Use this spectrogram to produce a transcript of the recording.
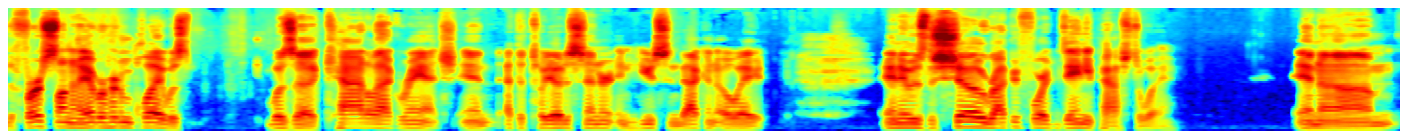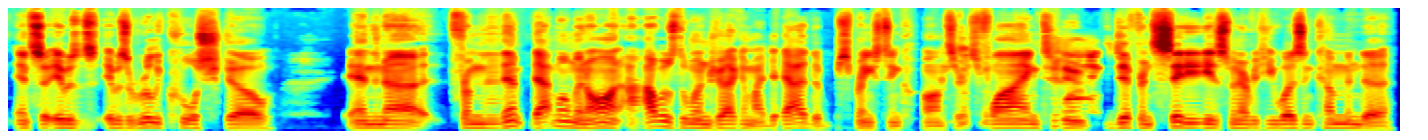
The first song I ever heard him play was was a Cadillac Ranch and at the Toyota Center in Houston back in 08. And it was the show right before Danny passed away and um and so it was it was a really cool show and then uh, from them, that moment on, I was the one dragging my dad to Springsteen concerts, flying to different cities whenever he wasn't coming to,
